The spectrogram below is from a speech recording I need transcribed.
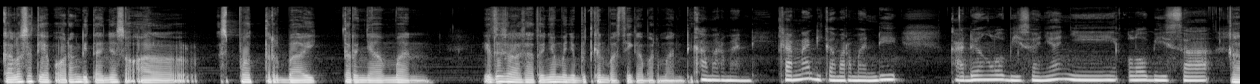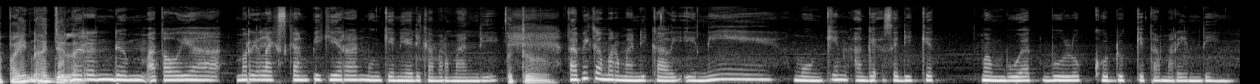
kalau setiap orang ditanya soal spot terbaik, ternyaman, itu salah satunya menyebutkan pasti kamar mandi. Kamar mandi. Karena di kamar mandi kadang lo bisa nyanyi, lo bisa Ngapain aja lah. berendam atau ya merilekskan pikiran mungkin ya di kamar mandi. Betul. Tapi kamar mandi kali ini mungkin agak sedikit membuat bulu kuduk kita merinding.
